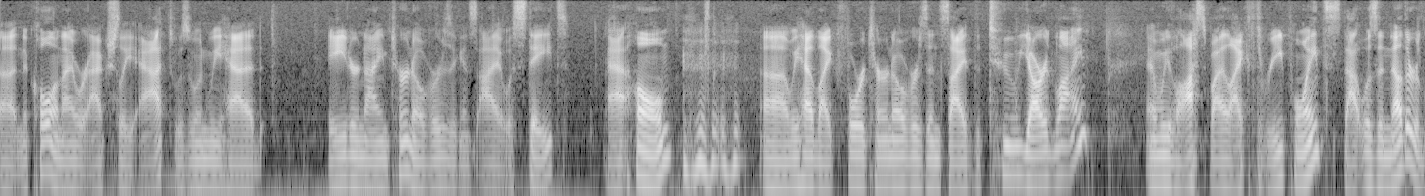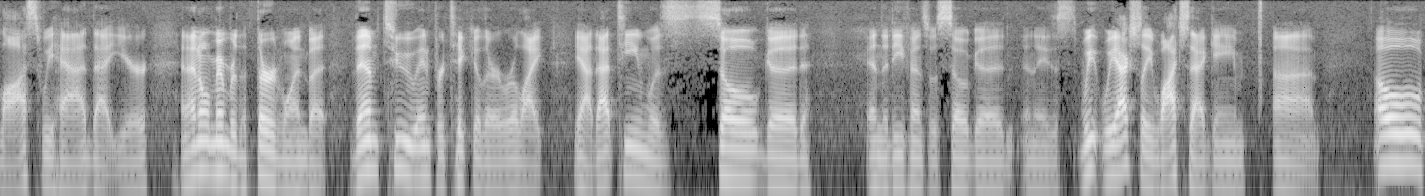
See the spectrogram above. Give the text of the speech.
uh, Nicole and I were actually at was when we had eight or nine turnovers against Iowa State at home. uh, we had like four turnovers inside the two yard line, and we lost by like three points. That was another loss we had that year, and I don't remember the third one, but them two in particular were like, yeah, that team was so good, and the defense was so good, and they just we we actually watched that game. Uh, oh.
